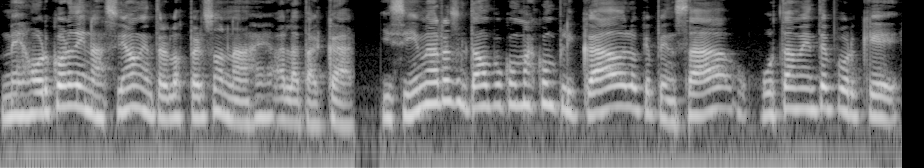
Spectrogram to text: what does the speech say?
mejor coordinación entre los personajes al atacar. Y sí me ha resultado un poco más complicado de lo que pensaba, justamente porque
